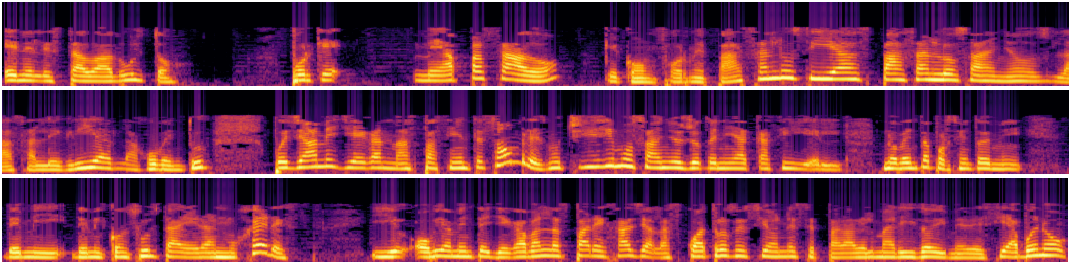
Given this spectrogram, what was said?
en el estado adulto. Porque me ha pasado que conforme pasan los días, pasan los años, las alegrías, la juventud, pues ya me llegan más pacientes hombres. Muchísimos años yo tenía casi el 90% de mi, de mi, de mi consulta eran mujeres. Y obviamente llegaban las parejas y a las cuatro sesiones se paraba el marido y me decía, bueno,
